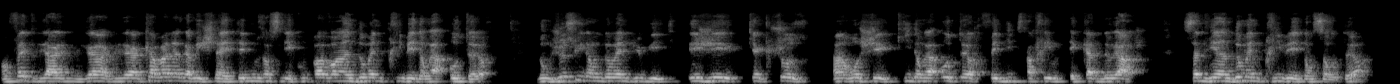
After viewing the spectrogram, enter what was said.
en fait, la, la, de la Mishnah était de nous enseigner qu'on peut avoir un domaine privé dans la hauteur. Donc, je suis dans le domaine public et j'ai quelque chose, un rocher qui, dans la hauteur, fait 10 fachim et 4 de large. Ça devient un domaine privé dans sa hauteur.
